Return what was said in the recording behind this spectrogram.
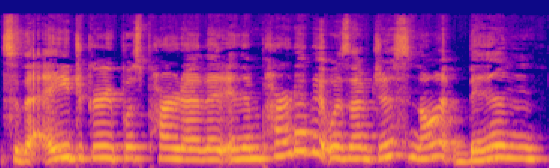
so the age group was part of it, and then part of it was I've just not been.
